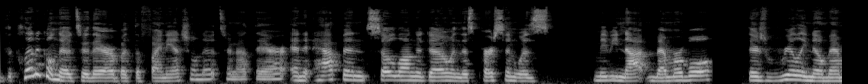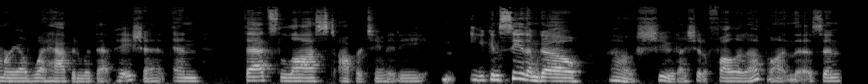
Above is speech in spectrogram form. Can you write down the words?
The clinical notes are there, but the financial notes are not there. And it happened so long ago, and this person was maybe not memorable there's really no memory of what happened with that patient. And that's lost opportunity. You can see them go, oh, shoot, I should have followed up on this. And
